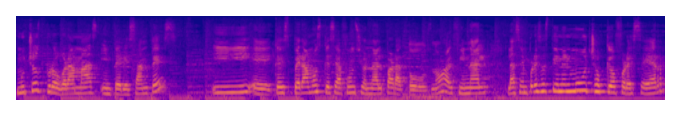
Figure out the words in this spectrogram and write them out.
muchos programas interesantes y eh, que esperamos que sea funcional para todos, ¿no? Al final las empresas tienen mucho que ofrecer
